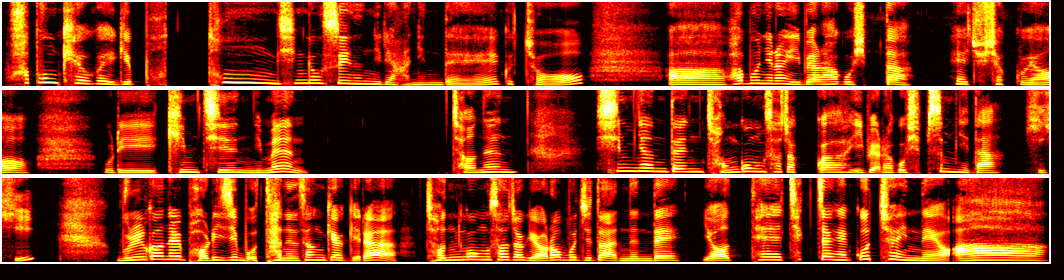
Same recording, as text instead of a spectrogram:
화분 케어가 이게 보통 신경 쓰이는 일이 아닌데, 그쵸? 아, 화분이랑 이별하고 싶다 해 주셨고요. 우리 김지은님은 저는 10년 된 전공서적과 이별하고 싶습니다. 히히. 물건을 버리지 못하는 성격이라 전공서적 열어보지도 않는데 여태 책장에 꽂혀 있네요. 아,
